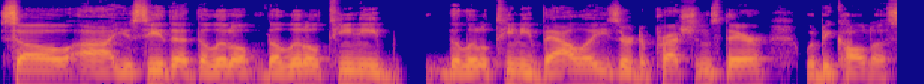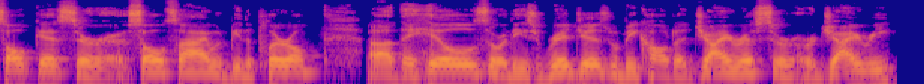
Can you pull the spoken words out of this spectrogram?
So uh, you see that the little, the little teeny, the little teeny valleys or depressions there would be called a sulcus or a sulci would be the plural. Uh, the hills or these ridges would be called a gyrus or, or gyri.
